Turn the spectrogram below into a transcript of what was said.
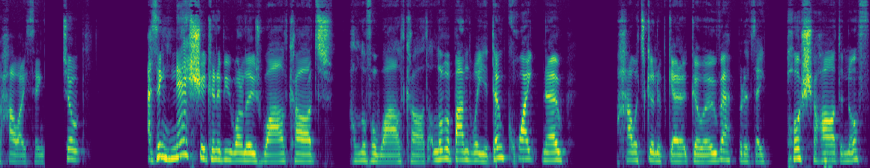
how I think. So, I think Nesh are going to be one of those wild cards. I love a wild card. I love a band where you don't quite know how it's going to go, go over, but if they push hard enough,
